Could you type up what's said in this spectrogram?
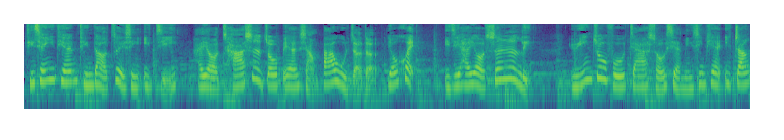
提前一天听到最新一集。还有茶室周边享八五折的优惠，以及还有生日礼、语音祝福加手写明信片一张。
